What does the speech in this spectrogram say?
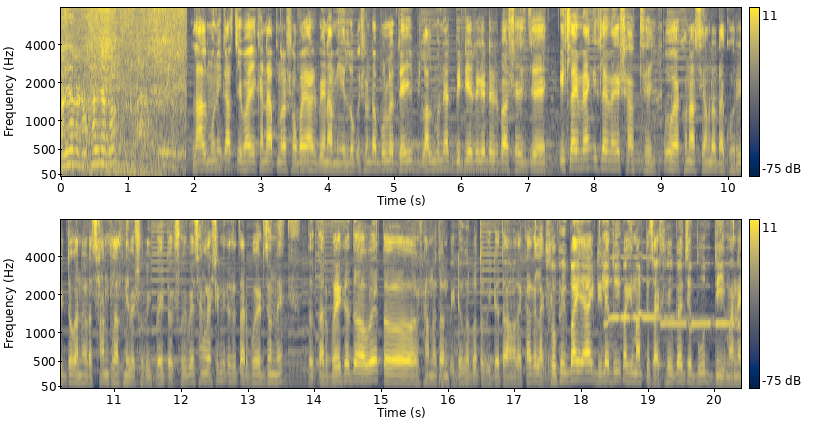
নাই খালি যাবে খালি যাবে লালমনি কাচ্চি ভাই, এখানে আপনারা সবাই আসবেন, আমি এই লোকেশনটা বলে দেই। লালমনিহাট বিডিআর গেটের পাশে যে ইসলাম ব্যাংক, ইসলাম ব্যাংকের সাথেই। তো এখন আছি আমরা একটা ঘড়ির দোকানে, একটা সানগ্লাস নিবে শফিক ভাই। তো শফিক ভাই সানগ্লাসটা নিতেছে তার বইয়ের জন্য। তো তার বইকে দেওয়া হবে, তো সামনে তখন ভিডিও করব, তো ভিডিও তো আমাদের কাজে লাগবে। শফিক ভাই এক ডিলে দুই পাখি মারতে চায়। শফিক ভাই যে বুদ্ধি মানে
